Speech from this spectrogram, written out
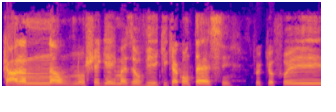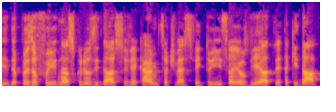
Cara, não, não cheguei, mas eu vi o que que acontece. Porque eu fui. Depois eu fui nas curiosidades e ver, cara, mas se eu tivesse feito isso, aí eu vi a treta que dá.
